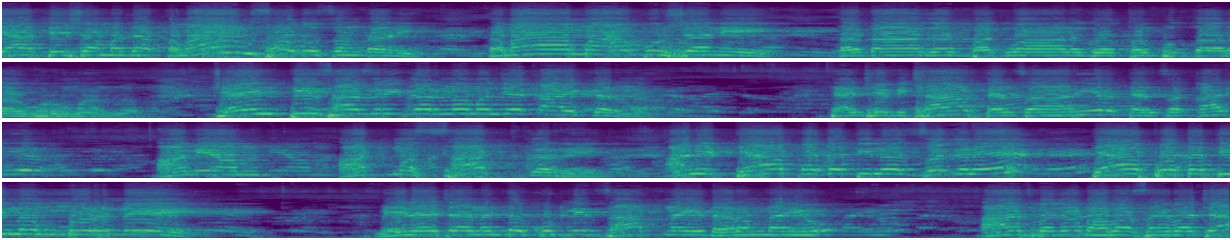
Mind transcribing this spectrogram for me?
या देशामधल्या तमाम साधू संतांनी तमाम महापुरुषांनी तथागत भगवान गौतम बुद्धाला गुरु मानलं. जयंती साजरी करणं म्हणजे काय करणं? त्यांचे विचार त्यांचं आर्य त्यांचं कार्य आम्ही आम- आत्मसात करणे आणि त्या पद्धतीनं जगणे त्या पद्धतीनं मरणे. मेल्याच्या नंतर कुठली जात नाही धर्म नाही हो. आज बघा बाबासाहेबाच्या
